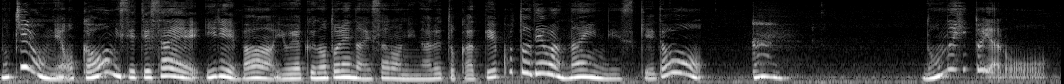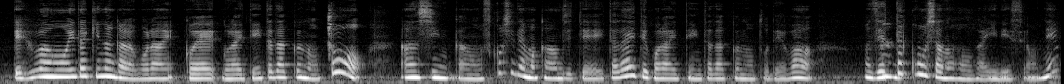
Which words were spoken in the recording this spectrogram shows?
もちろんねお顔を見せてさえいれば予約の取れないサロンになるとかっていうことではないんですけどうんどんな人やろうって不安を抱きながらご来ご来ご来店いただくのと安心感を少しでも感じていただいてご来店いただくのとでは、まあ、絶対後者の方がいいですよね。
